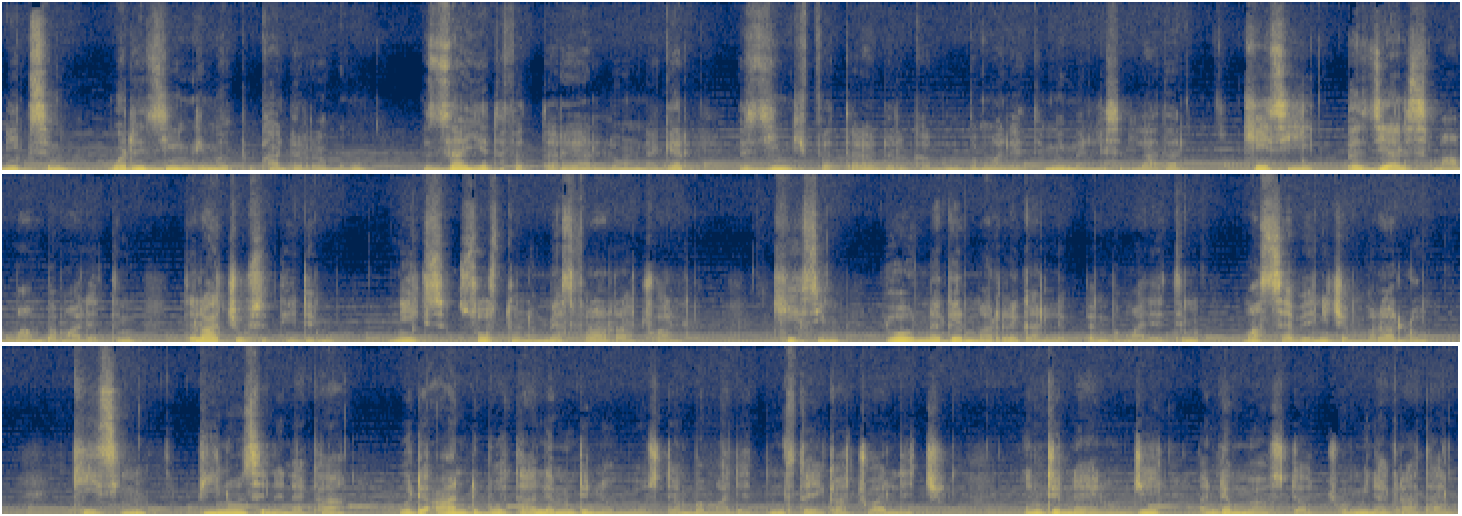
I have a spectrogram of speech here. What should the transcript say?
ኒክስም ወደዚህ እንዲመጡ ካደረጉ እዛ እየተፈጠረ ያለውን ነገር እዚህ እንዲፈጠር ያደርጋሉ በማለትም ይመልስላታል። ኬሲ በዚህ አልስማማም በማለትም ጥላቸው ስትሄድም ኒክስ ሶስቱንም ያስፈራራቸዋል። ኬሲም የሆነ ነገር ማድረግ አለብን በማለትም ማሰብን ይጀምራሉ። ኬሲም pin ኡን ስንነካ ወደ አንድ ቦታ ለምንድን ነው የሚወስደን በማለትም ትጠይቃቸዋለች። እንድናይ ነው እንጂ እንደማይወስዳቸውም ይነግራታል።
